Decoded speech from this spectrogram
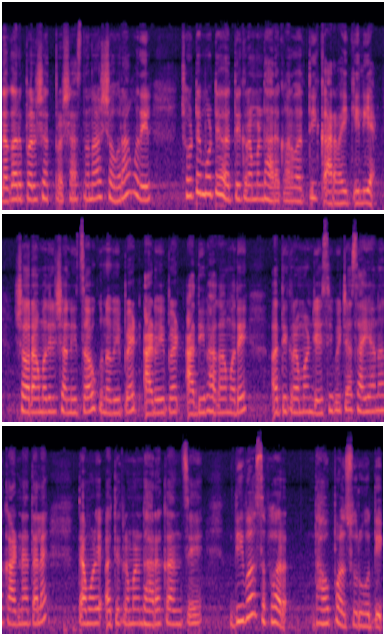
नगर परिषद प्रशासनानं शहरामधील छोटे मोठे अतिक्रमणधारकांवरती कारवाई केली आहे. शहरामधील शनी चौक नवी पेठ आडवी पेठ आदी भागामध्ये अतिक्रमण जेसीबीच्या साह्यानं काढण्यात आलंय. त्यामुळे अतिक्रमणधारकांचे दिवसभर धावपळ सुरू होती.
